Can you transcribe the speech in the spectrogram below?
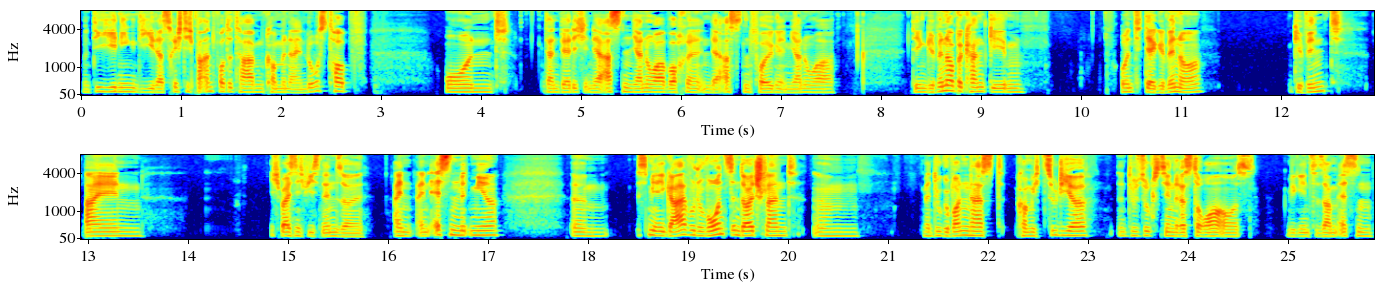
Und diejenigen, die das richtig beantwortet haben, kommen in einen Lostopf. Und dann werde ich in der ersten Januarwoche, in der ersten Folge im Januar, den Gewinner bekannt geben. Und der Gewinner gewinnt ein, ich weiß nicht, wie ich es nennen soll, ein, ein Essen mit mir. Ähm, ist mir egal, wo du wohnst in Deutschland. Ähm, wenn du gewonnen hast, komme ich zu dir. Du suchst dir ein Restaurant aus. Wir gehen zusammen essen.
